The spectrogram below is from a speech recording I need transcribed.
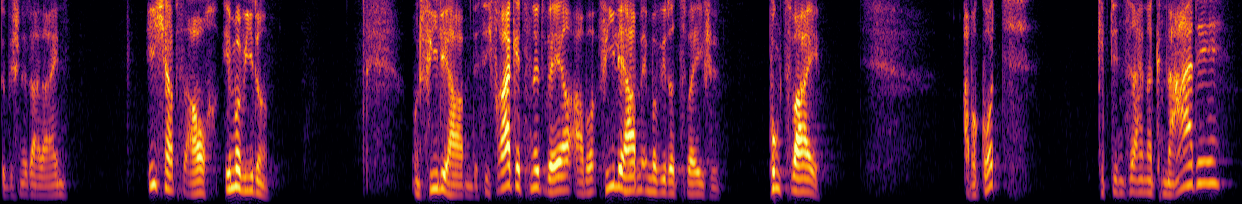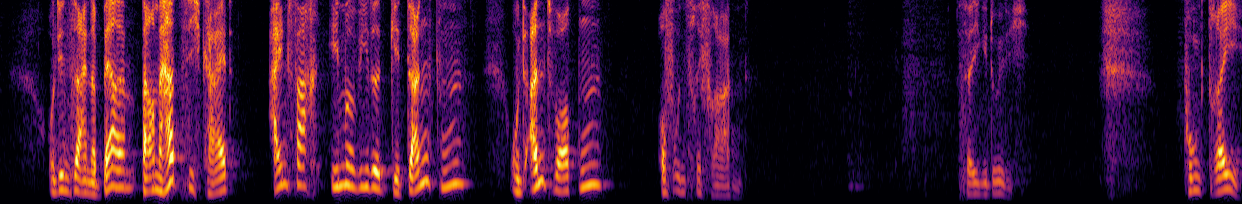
du bist nicht allein. Ich habe es auch immer wieder. Und viele haben das. Ich frage jetzt nicht wer, aber viele haben immer wieder Zweifel. Punkt zwei. Aber Gott gibt in seiner Gnade und in seiner Barmherzigkeit einfach immer wieder Gedanken und Antworten auf unsere Fragen. Sei geduldig. Punkt 3.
